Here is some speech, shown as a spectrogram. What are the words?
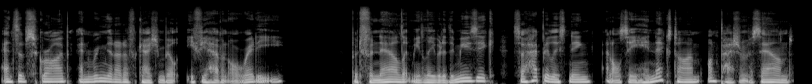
and subscribe and ring the notification bell if you haven't already. But for now, let me leave it to the music, so happy listening, and I'll see you here next time on Passion for Sound.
